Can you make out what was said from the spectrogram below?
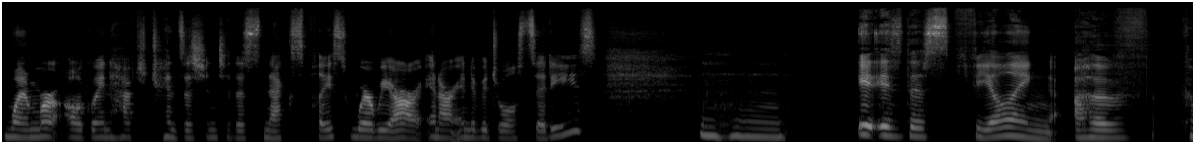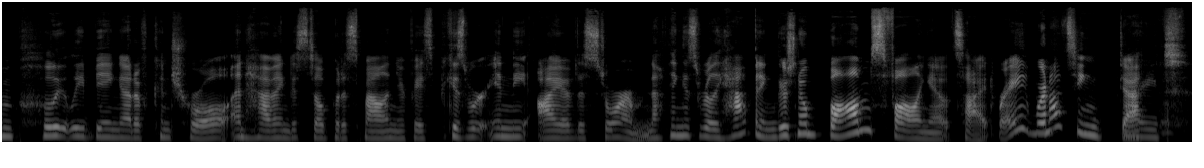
when we're all going to have to transition to this next place where we are in our individual cities, Mhm. it is this feeling of completely being out of control and having to still put a smile on your face because we're in the eye of the storm. Nothing is really happening. There's no bombs falling outside, right? We're not seeing death Right.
